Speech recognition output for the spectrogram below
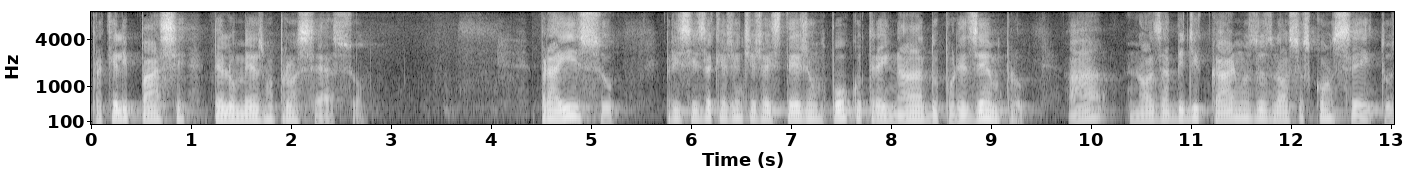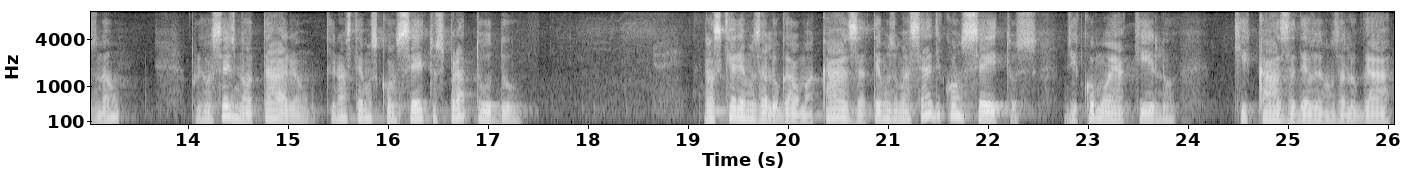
para que ele passe pelo mesmo processo. Para isso, precisa que a gente já esteja um pouco treinado, por exemplo, a nós abdicarmos dos nossos conceitos, não? Porque vocês notaram que nós temos conceitos para tudo. Nós queremos alugar uma casa, temos uma série de conceitos de como é aquilo, que casa devemos alugar,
